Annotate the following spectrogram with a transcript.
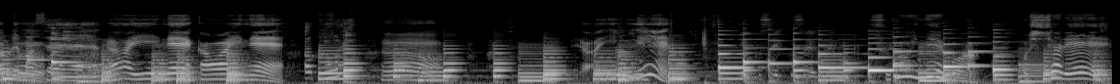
くん。ト取れません？あ、いいね、かわいいね。あ可愛いうん。いや、いいね。すごいね、こは。おしゃれ。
